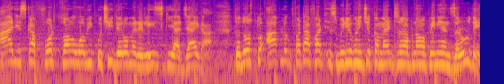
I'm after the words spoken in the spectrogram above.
आज इसका फोर्थ सॉन्ग वो भी कुछ ही देरों में रिलीज़ किया जाएगा। तो दोस्तों, आप लोग फटाफट इस वीडियो के नीचे कमेंट्स में अपना ओपिनियन ज़रूर दें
